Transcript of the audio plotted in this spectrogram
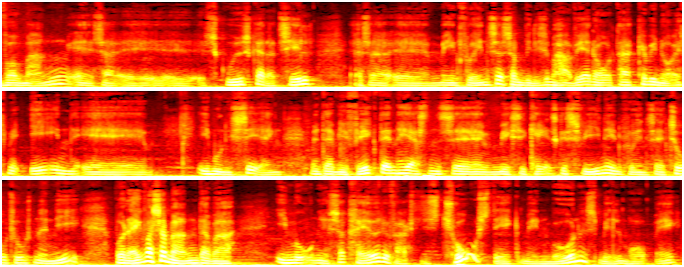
hvor mange altså, øh, skud skal der til. Altså øh, med influenza, som vi ligesom har hvert år, der kan vi nøjes med én øh, immunisering. Men da vi fik den her sådan, øh, meksikanske svineinfluenza i 2009, hvor der ikke var så mange, der var immune, så krævede det faktisk to stik med en måneds mellemrum. Ikke?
